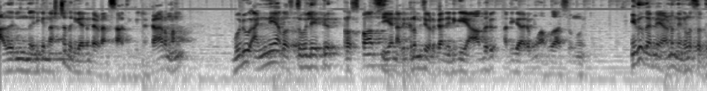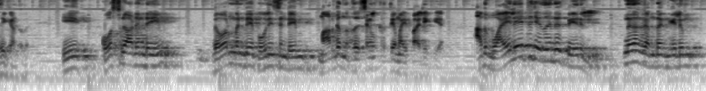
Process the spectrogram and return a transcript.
അതിൽ നിന്ന് എനിക്ക് നഷ്ടപരിഹാരം തേടാൻ സാധിക്കില്ല. കാരണം ഒരു അന്യ വസ്തുവിലേക്ക് ട്രസ്പാസ് ചെയ്യാൻ അതിക്രമിച്ച് കിടക്കാൻ എനിക്ക് യാതൊരു അധികാരമോ അവകാശമോ ഇല്ല. ഇത് തന്നെയാണ് നിങ്ങൾ ശ്രദ്ധിക്കേണ്ടത്. ഈ കോസ്റ്റ് ഗാർഡിന്റെയും ഗവൺമെന്റിന്റെയും പോലീസിന്റെയും മാർഗനിർദ്ദേശങ്ങൾ കൃത്യമായി പാലിക്കുക. അത് വയലേറ്റ് ചെയ്തതിന്റെ പേരിൽ നിങ്ങൾക്ക് എന്തെങ്കിലും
